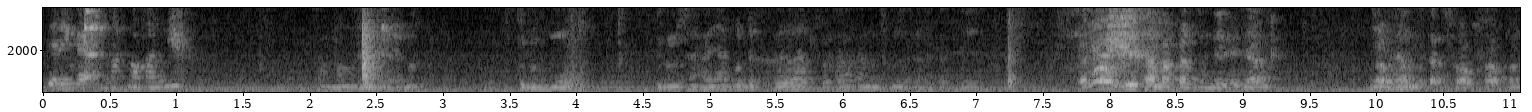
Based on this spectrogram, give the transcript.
Jadi nggak enak makannya. Sama nggak enak. Tuduh mulu. Tuduh sangkanya aku deket, padahal kan aku nggak deket dia. Kan bisa makan sendiri dong. Iya, Kamu kan? minta suap-suapan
